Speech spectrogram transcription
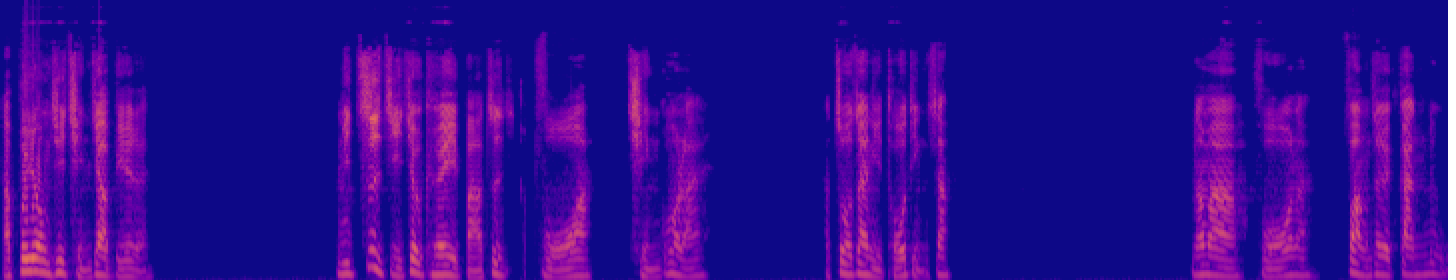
啊，不用去请教别人。你自己就可以把自己佛啊请过来，啊坐在你头顶上。那么佛呢，放这个甘露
